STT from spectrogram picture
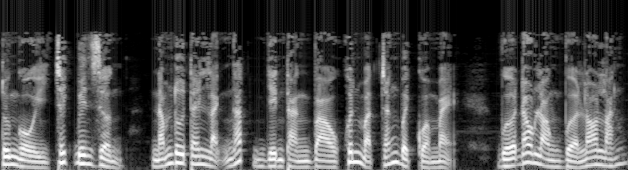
Tôi ngồi trách bên giường Nắm đôi tay lạnh ngắt Nhìn thẳng vào khuôn mặt trắng bệch của mẹ, Vừa đau lòng vừa lo lắng.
